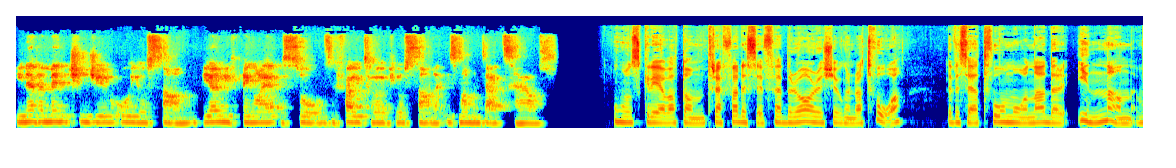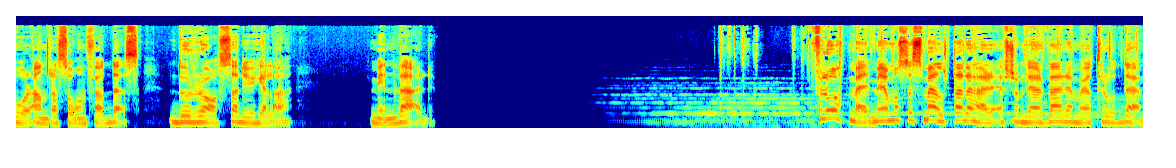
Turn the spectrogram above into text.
He never mentioned you or your son. The only thing I ever saw was a photo of your son at his mum and dad's house. Hon skrev att de träffades i februari 2002, det vill säga två månader innan vår andra son föddes. Då rasade ju hela min värld. Förlåt mig, men jag måste smälta det här eftersom det är värre än vad jag trodde.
